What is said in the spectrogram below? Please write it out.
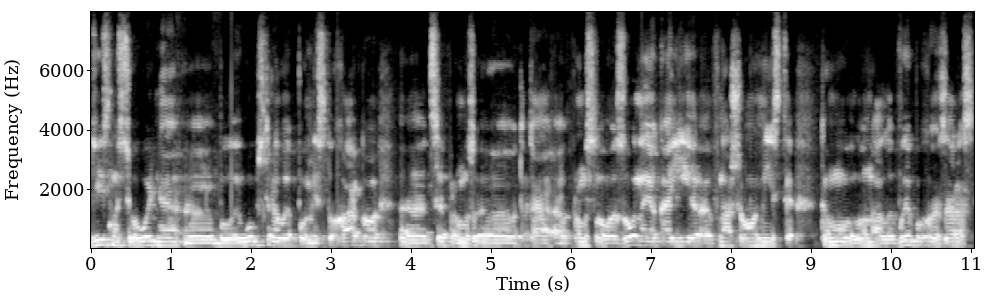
Дійсно, сьогодні е, були обстріли по місту Харкова. Е, Це е, така промислова зона, яка є в нашому місті. Тому лунали вибухи. Зараз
